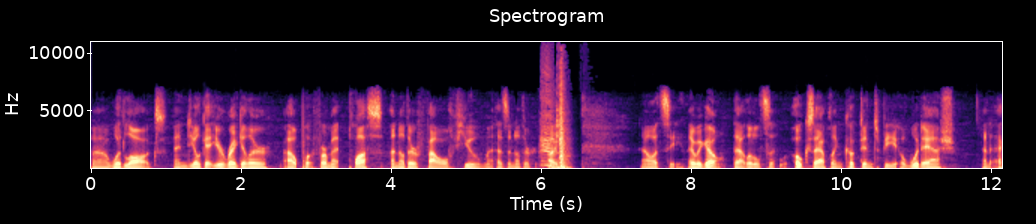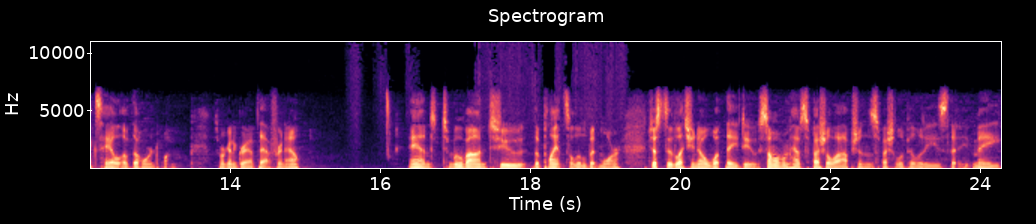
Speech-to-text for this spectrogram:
uh, wood logs, and you'll get your regular output from it plus another foul fume as another item. Now let's see. There we go. That little oak sapling cooked in to be a wood ash and exhale of the horned one. So we're going to grab that for now. And to move on to the plants a little bit more, just to let you know what they do. Some of them have special options, special abilities that may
